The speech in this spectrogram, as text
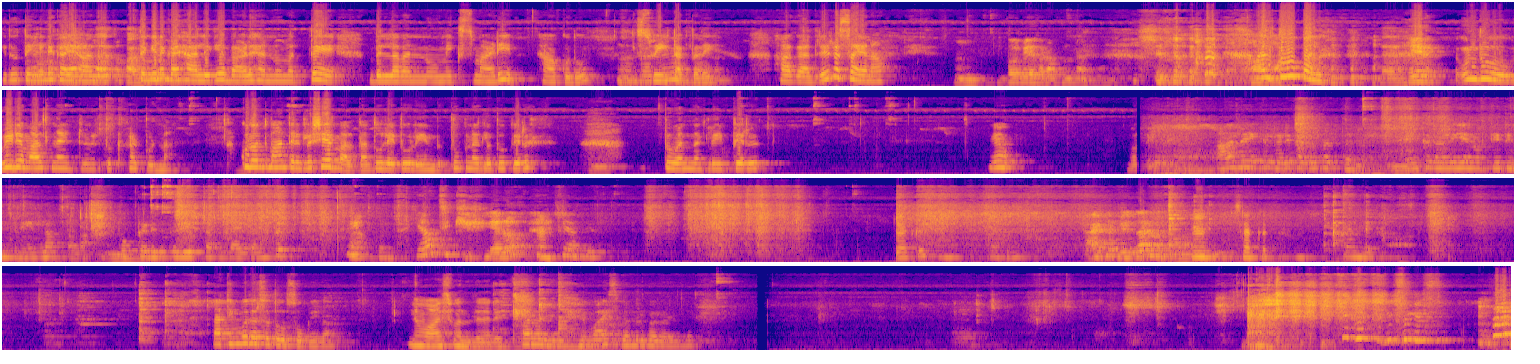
ಇದು ತೆಂಗಿನಕಾಯಿ ಹಾಲು ತೆಂಗಿನಕಾಯಿ ಹಾಲಿಗೆ ಬಾಳೆಹಣ್ಣು ಮತ್ತೆ ಬೆಲ್ಲವನ್ನು ಮಿಕ್ಸ್ ಮಾಡಿ ಹಾಕುದು. ಸ್ವೀಟ್ ಆಗ್ತದೆ. ಹಾಗಾದ್ರೆ ರಸಾಯನ. ಅಲ್ಲಿ. ತೂಪಲ್. ಒಂದು ವಿಡಿಯೋ ಮಾಲ್ತನ ತುಕ್ಕ ಕಟ್ಬಿಡ್ನ. ಕುಲೊಂದು ಮಾತಾಡಿಗ್ಲ ಶೇರ್ ಮಾಲ್ತಾ ತೂಲೆ ತೂಲೆ ಎಂದು. ತೂಪನಾಗ್ಲ ತೂಪೇರು. ತೂವಂದ್ನಗ್ಲ ಇಪ್ಪೇರು ಯಾವ ಆದ್ರೆ ಎಂಕಲ್ ರೆಡಿ ಪಕ್ಕದ ಎಂಕಲ್ ಅಲ್ಲಿ ಏನು ನೋಡ್ತಿ ತಿಂತಾನೆ? ಎಲ್ಲ ಆಗ್ತಲ್ಲ ಪೊಕ್ಕಡಿದಕ್ಕೆ ವೇಸ್ಟ್ ಆಗ್ತದೆ ಆಯ್ತಂತ ಯಾವ ಚಿಕ್ಕಿ? ಏನು? ಯಾವ್ದು ಆಯ್ತು ಬೇಜಾರು ಸಾಕು ನಂಗೆ ನಾ ತಿಂಬೋದರ್ಸ ತೋರಿಸೋಗೀಗ ನಿಮ್ಮ ವಾಯ್ಸ್ ಬಂದಿದೆ ಪರವಾಗಿಲ್ಲ ವಾಯ್ಸ್ ಬಂದರೂ ಪರವಾಗಿಲ್ಲ.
